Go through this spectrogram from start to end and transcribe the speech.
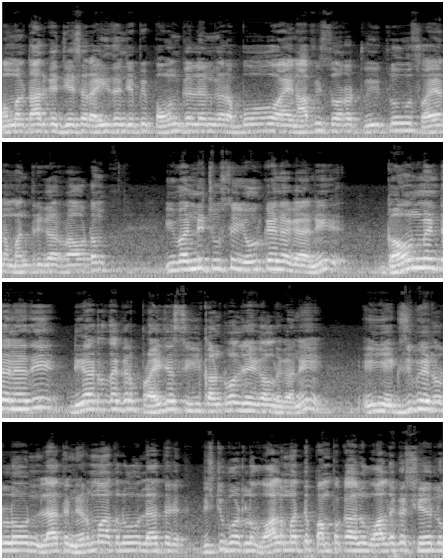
మమ్మల్ని టార్గెట్ చేశారు. ఐదు అని చెప్పి పవన్ కళ్యాణ్ గారు అబ్బో ఆయన ఆఫీస్ ద్వారా ట్వీట్లు స్వయాన మంత్రి గారు రావటం ఇవన్నీ చూస్తే ఎవరికైనా కానీ గవర్నమెంట్ అనేది థియేటర్ దగ్గర ప్రైజెస్ ఈ కంట్రోల్ చేయగలదు కానీ ఈ ఎగ్జిబిటర్లు లేకపోతే నిర్మాతలు లేకపోతే డిస్ట్రిబ్యూటర్లు వాళ్ళ మధ్య పంపకాలు వాళ్ళ దగ్గర షేర్లు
